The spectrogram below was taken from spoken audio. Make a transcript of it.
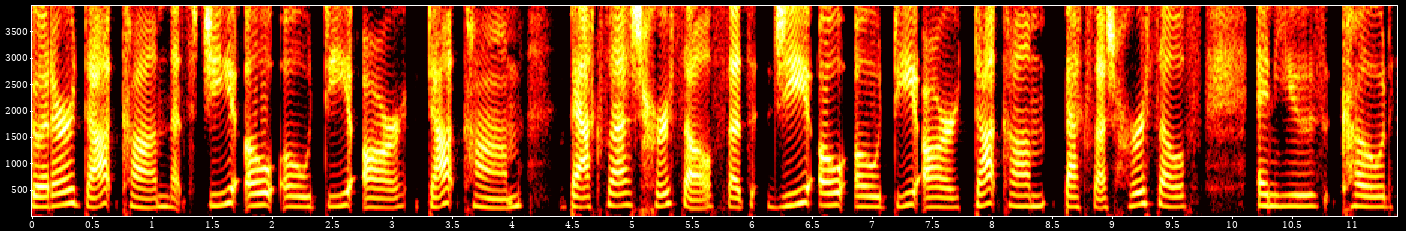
goodr.com. That's G O O D R.com backslash herself. That's G O O D R.com backslash herself and use code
